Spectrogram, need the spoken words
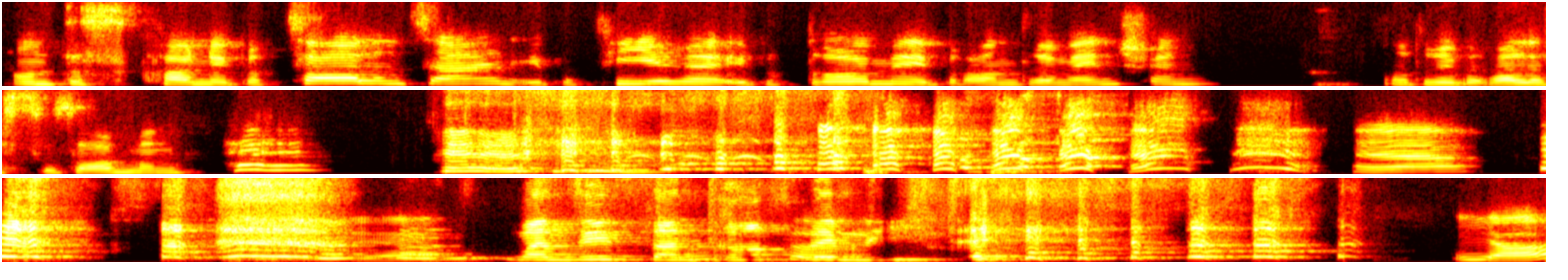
Und das kann über Zahlen sein, über Tiere, über Träume, über andere Menschen oder über alles zusammen. ja. ja. Man sieht es dann trotzdem so. nicht. Ja,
